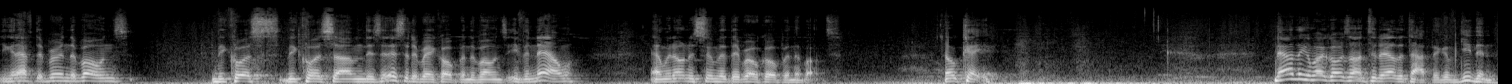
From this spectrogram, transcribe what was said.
You're going to have to burn the bones because because um, there's an issue to break open the bones even now, and we don't assume that they broke open the bones. Okay. Now the Gemara goes on to the other topic of Gidin.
